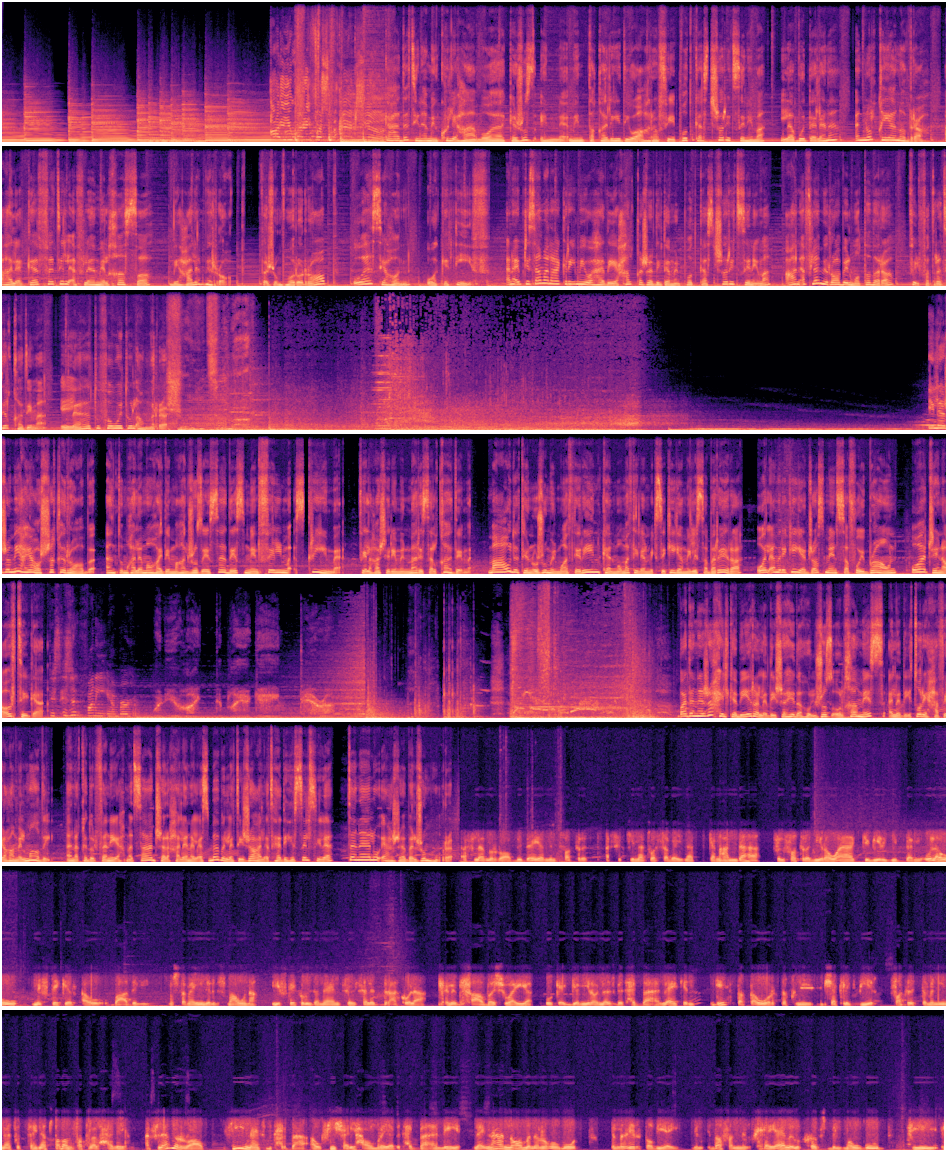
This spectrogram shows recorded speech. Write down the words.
كعادتنا من كل عام وكجزء من تقاليد وأعراف بودكاست شريط سينما لابد لنا أن نلقي نظرة على كافة الأفلام الخاصة بعالم الرعب. فجمهور الرعب واسع وكثيف. أنا ابتسام العكريمي وهذه حلقة جديدة من بودكاست شريط سينما عن أفلام الرعب المنتظرة في الفترة القادمة. لا تفوتوا الأمر. شريط سينما. إلى جميع عشاق الرعب أنتم على موعد مع الجزء السادس من فيلم سكريم في العاشر من مارس القادم مع عودة النجوم المؤثرين كالممثلة المكسيكية ميليسا باريرا والأمريكية جاسمين سافوي براون وجينا أورتيغا This isn't funny, Amber. Would you like to play a game, Tara? بعد النجاح الكبير الذي شهده الجزء الخامس الذي طرح في العام الماضي الناقد الفني أحمد سعد شرح لنا الأسباب التي جعلت هذه السلسلة تنال إعجاب الجمهور. أفلام الرعب بداية من فترة الستينات والسبعينات كان عندها في الفترة دي رواج كبير جدا ولو نفتكر أو بعض المستمعين اللي بيسمعونا يفتكروا زمان سلسلة دراكولا. كانت صعبة شوية وكانت جميلة والناس بتحبها لكن جه تطور تقني بشكل كبير فترة الثمانينات والتسعينات وطبعا الفترة الحالية أفلام الرعب في ناس بتحبها أو في شريحة عمرية بتحبها ليه؟ لأنها نوع من الغموض الغير طبيعي بالإضافة إن الخيال الخصب الموجود في.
